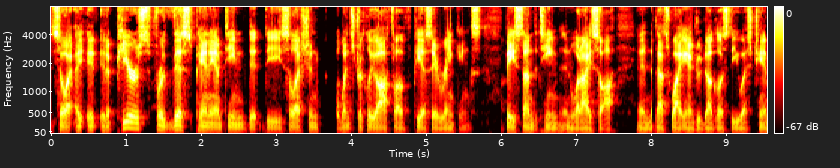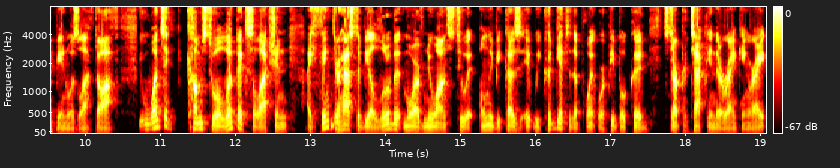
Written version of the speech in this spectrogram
so, it, it appears for this Pan Am team that the selection went strictly off of PSA rankings based on the team and what I saw. And that's why Andrew Douglas, the U.S. champion, was left off. Once it comes to Olympic selection, I think there has to be a little bit more of nuance to it, only because it, we could get to the point where people could start protecting their ranking, right?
